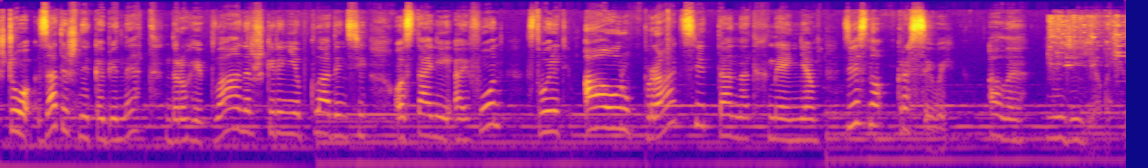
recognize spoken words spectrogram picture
що затишний кабінет, дорогий планер в шкіряній обкладинці, останній айфон створять ауру праці та натхнення. Звісно, красивий, але не дієвий.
